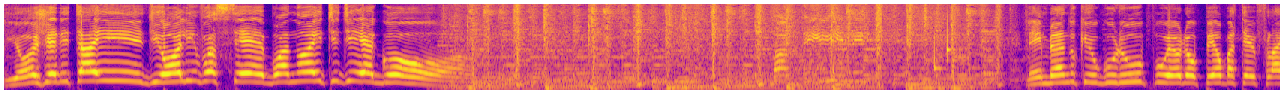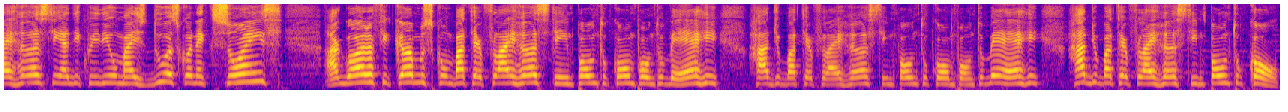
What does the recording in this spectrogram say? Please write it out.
E hoje ele tá aí, de olho em você. Boa noite, Diego. Lembrando que o grupo europeu Butterfly Husting adquiriu mais duas conexões. Agora ficamos com butterflyhusting.com.br, radiobutterflyhusting.com.br, radiobutterflyhusting.com,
